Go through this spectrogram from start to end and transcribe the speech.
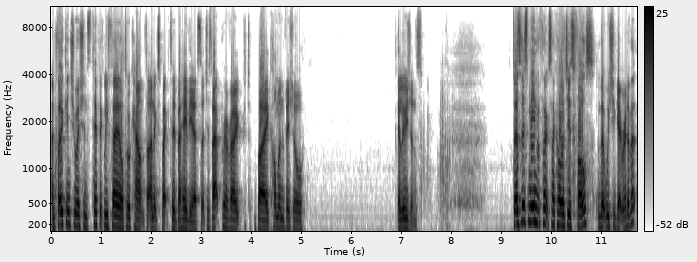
and folk intuitions typically fail to account for unexpected behavior, such as that provoked by common visual illusions. Does this mean that folk psychology is false and that we should get rid of it?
